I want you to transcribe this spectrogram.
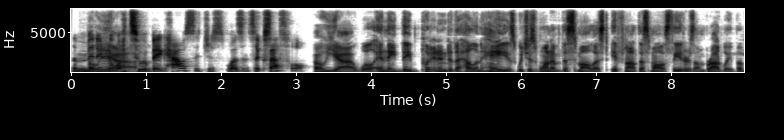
The oh, minute yeah. it went to a big house, it just wasn't successful. Oh yeah, well, and they they put it into the Helen Hayes, which is one of the smallest, if not the smallest theaters on Broadway. But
